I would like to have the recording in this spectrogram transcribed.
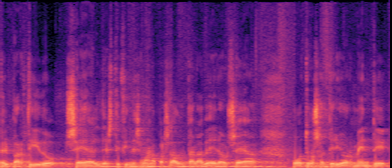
el partido, sea el de este fin de semana pasado en Talavera o sea otros anteriormente,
